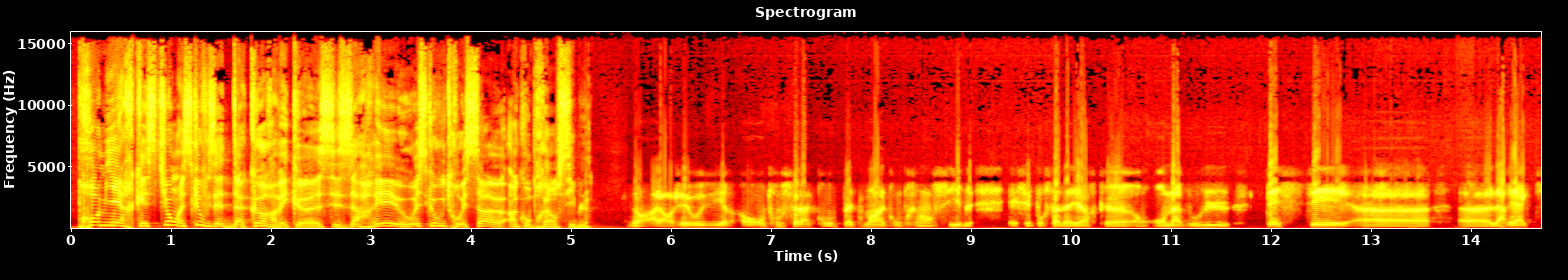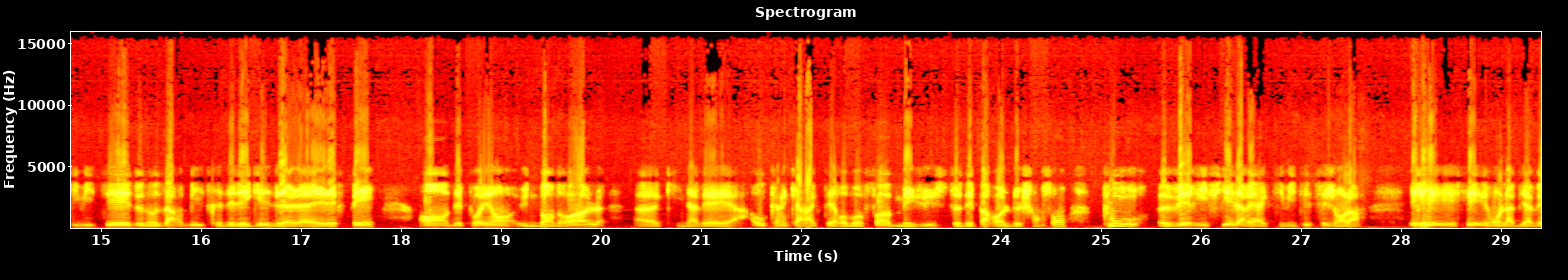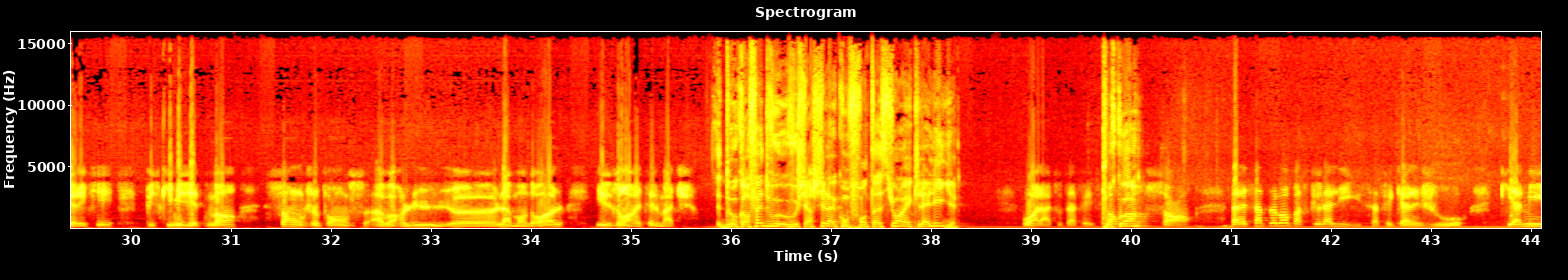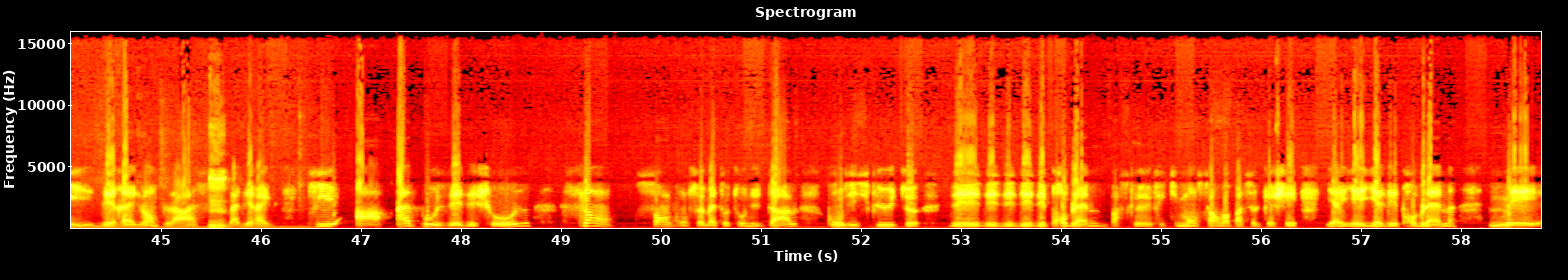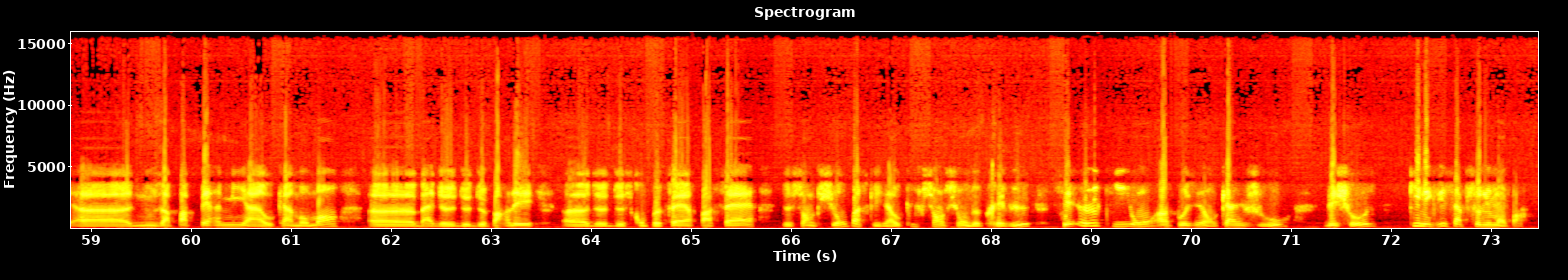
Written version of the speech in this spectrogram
Première question, est-ce que vous êtes d'accord avec ces arrêts ou est-ce que vous trouvez ça incompréhensible? Non, alors je vais vous dire, on trouve cela complètement incompréhensible, et c'est pour ça d'ailleurs qu'on on a voulu tester euh, euh, la réactivité de nos arbitres et délégués de la LFP en déployant une banderole euh, qui n'avait aucun caractère homophobe, mais juste des paroles de chansons, pour vérifier la réactivité de ces gens-là. Et, on l'a bien vérifié, puisqu'immédiatement, sans, je pense, avoir lu la banderole, ils ont arrêté le match. Donc en fait, vous, vous cherchez la confrontation avec la Ligue? Voilà, tout à fait. Pourquoi? Ben, Simplement parce que la Ligue, ça fait 15 jours, qui a mis des règles en place, mm. ben, des règles, qui a imposé des choses sans sans qu'on se mette autour d'une table, qu'on discute des, des, des, des, problèmes, parce qu'effectivement, ça, on va pas se le cacher, il y a, y a, des problèmes, mais euh, nous a pas permis à aucun moment euh, bah, de, de, parler euh, de, de ce qu'on peut faire, pas faire, de sanctions, parce qu'il n'y a aucune sanction de prévue. C'est eux qui ont imposé en 15 jours des choses qui n'existent absolument pas.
